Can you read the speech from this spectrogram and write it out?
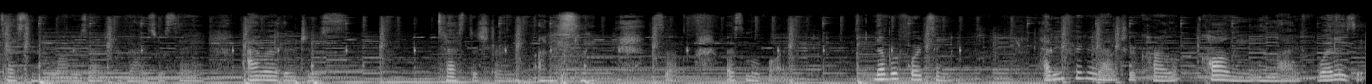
testing the waters, as you guys would say. I rather just test the stream, honestly. So let's move on. Number 14. Have you figured out your car- calling in life? What is it?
